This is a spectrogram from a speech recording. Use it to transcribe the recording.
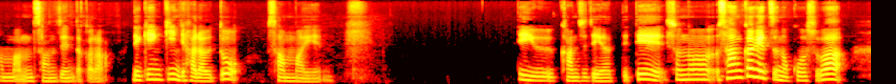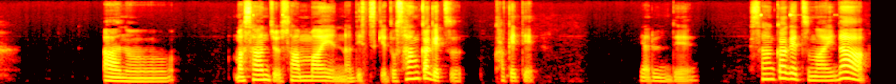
3万3000だから。で、現金で払うと3万円。っていう感じでやってて、その3ヶ月のコースは、あのまあ、33万円なんですけど、3ヶ月かけてやるんで、3ヶ月の間、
